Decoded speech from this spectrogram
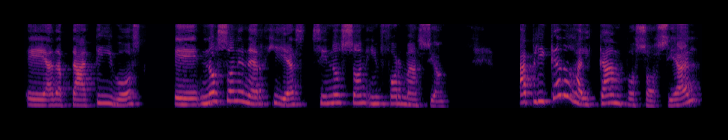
eh, adaptativos eh, no son energías, sino son información. Aplicados al campo social,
